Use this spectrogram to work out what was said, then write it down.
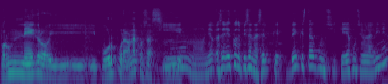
por un negro y, y- y púrpura, una cosa así. No, no, ya- o sea, es cuando empiezan a hacer que ven que está que ya funcionó la línea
